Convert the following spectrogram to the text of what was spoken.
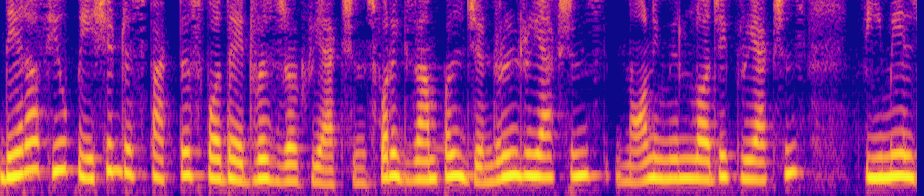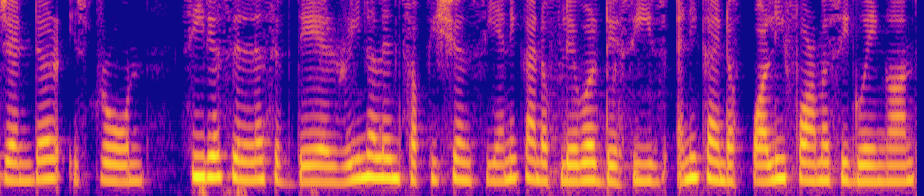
There are few patient risk factors for the adverse drug reactions. For example, general reactions, non immunologic reactions, female gender is prone, serious illness if there, renal insufficiency, any kind of liver disease, any kind of polypharmacy going on,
